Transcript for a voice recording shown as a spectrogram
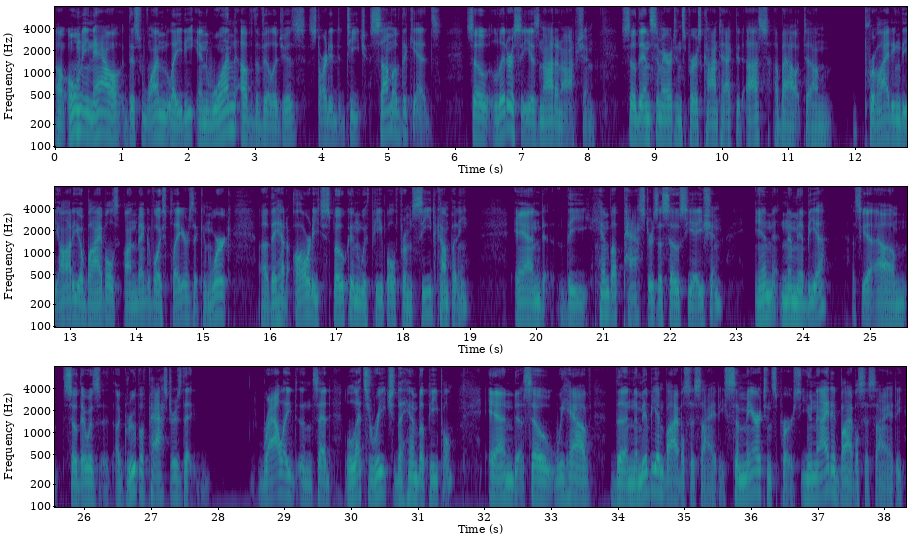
Uh, only now, this one lady in one of the villages started to teach some of the kids. So, literacy is not an option. So then Samaritan's Purse contacted us about um, providing the audio Bibles on Megavoice players that can work. Uh, they had already spoken with people from Seed Company and the Himba Pastors Association in Namibia. Um, so there was a group of pastors that rallied and said, let's reach the Himba people. And so we have the Namibian Bible Society, Samaritan's Purse, United Bible Society,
